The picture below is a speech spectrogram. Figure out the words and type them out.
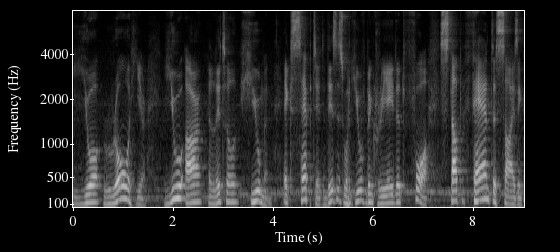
your role here. You are a little human. Accept it. This is what you've been created for. Stop fantasizing.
